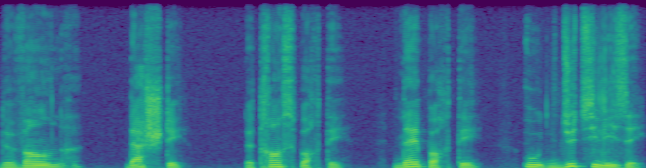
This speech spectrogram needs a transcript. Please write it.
de vendre, d'acheter, de transporter, d'importer ou d'utiliser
